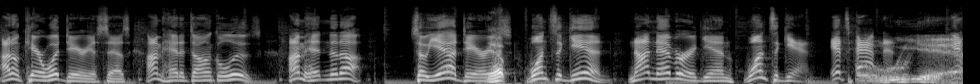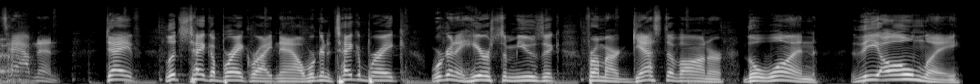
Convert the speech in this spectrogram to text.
I don't care what Darius says. I'm headed to Uncle Lou's. I'm hitting it up. So, yeah, Darius, Yep. once again, not never again, once again, it's happening. Oh, yeah. It's happening. Dave, let's take a break right now. We're going to take a break. We're going to hear some music from our guest of honor, the one, the only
